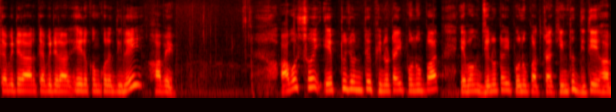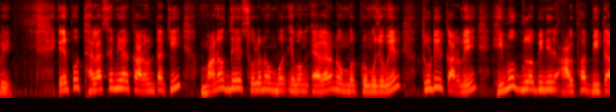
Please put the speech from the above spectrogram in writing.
capital R capital R, এরকম করে দিলেই হবে। অবশ্যই এফ টু জন্তুতে ফিনোটাইপ অনুপাত এবং জেনোটাইপ অনুপাতটা কিন্তু দিতেই হবে। এরপর থ্যালাসেমিয়ার কারণটা কি? মানবদেহে ষোলো নম্বর এবং এগারো নম্বর ক্রোমোজোমের ত্রুটির কারণে হিমোগ্লোবিনের আলফা, বিটা,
